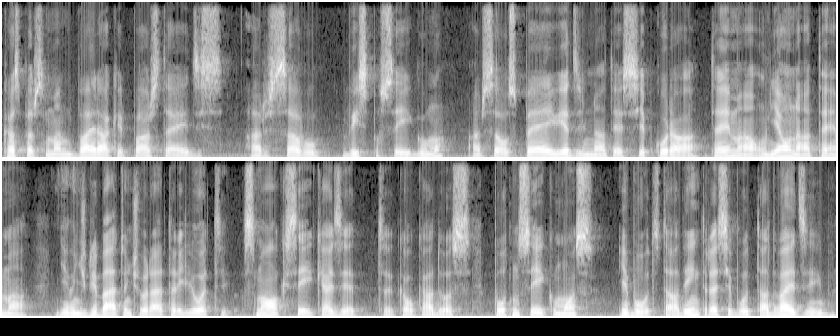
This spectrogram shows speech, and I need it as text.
Kaspars man vairāk ir pārsteidzis ar savu vispusīgumu, ar savu spēju iedziļināties jebkurā tēmā un jaunā tēmā. Ja viņš gribētu, viņš varētu arī ļoti smalki sīki aiziet kaut kādos putnu sīkumos, ja būtu tāda interese, ja būtu tāda vajadzība.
